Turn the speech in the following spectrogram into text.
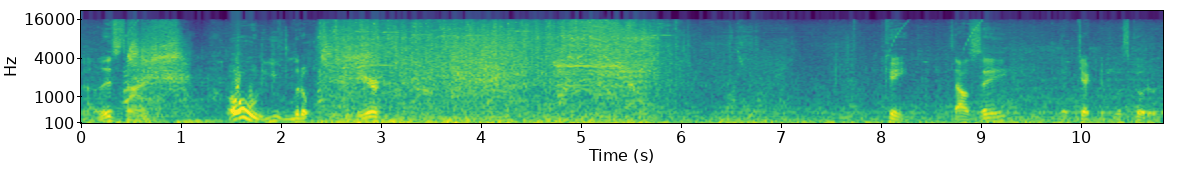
Now this time. Oh, you little. Come here. Okay, as I was saying, the objective. Let's go to it.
